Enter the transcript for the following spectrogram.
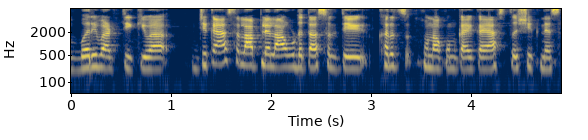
बरी वाटते किंवा जे काय असेल आपल्याला आवडत असेल ते खरंच कुणाकून काय काय असतं शिकण्यासाठी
